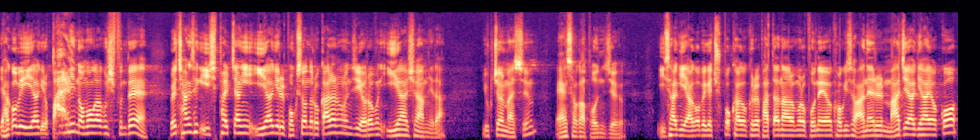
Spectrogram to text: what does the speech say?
야곱의 이야기로 빨리 넘어가고 싶은데 왜 창세기 28장이 이야기를 복선으로 깔아놓은지 여러분 이해하셔야 합니다. 6절 말씀 에서가 본즉 이삭이 야곱에게 축복하고 그를 바다나름으로 보내어 거기서 아내를 맞이하게 하였고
